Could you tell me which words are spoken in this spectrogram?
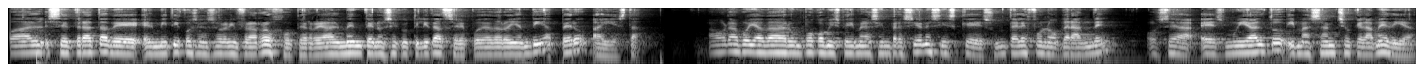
cual se trata del mítico sensor infrarrojo, que realmente no sé qué utilidad se le puede dar hoy en día, pero ahí está. Ahora voy a dar un poco mis primeras impresiones y es que es un teléfono grande, o sea, es muy alto y más ancho que la media.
